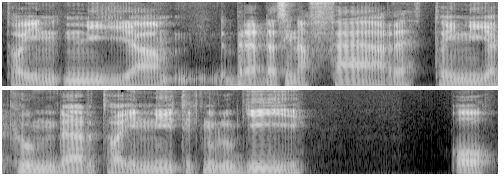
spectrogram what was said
ta in nya, bredda sin affär, ta in nya kunder, ta in ny teknologi och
